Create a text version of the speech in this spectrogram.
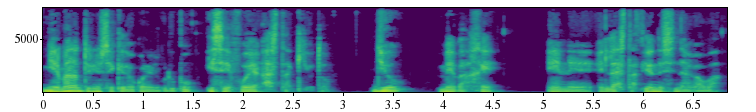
mi hermano Antonio se quedó con el grupo y se fue hasta Kioto. Yo me bajé en, eh, en, la estación de Shinagawa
